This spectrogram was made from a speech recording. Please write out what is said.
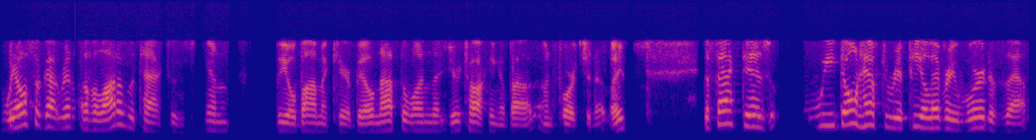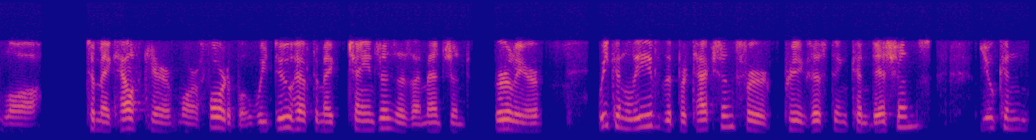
We also got rid of a lot of the taxes in the Obamacare bill, not the one that you're talking about, unfortunately. The fact is, we don't have to repeal every word of that law to make health care more affordable. We do have to make changes, as I mentioned earlier. We can leave the protections for pre existing conditions. You can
